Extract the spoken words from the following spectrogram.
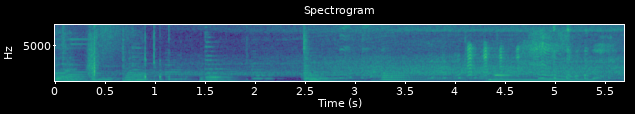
Bye.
